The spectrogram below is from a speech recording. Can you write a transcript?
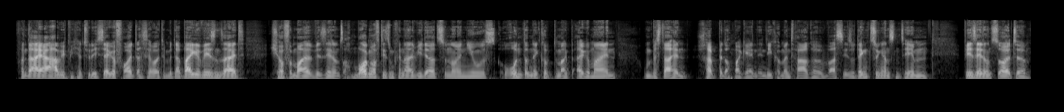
Von daher habe ich mich natürlich sehr gefreut, dass ihr heute mit dabei gewesen seid. Ich hoffe mal, wir sehen uns auch morgen auf diesem Kanal wieder zu neuen News rund um den Kryptomarkt allgemein. Und bis dahin schreibt mir doch mal gerne in die Kommentare, was ihr so denkt zu den ganzen Themen. Wir sehen uns heute.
